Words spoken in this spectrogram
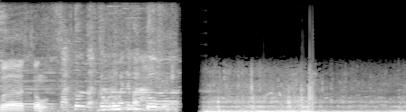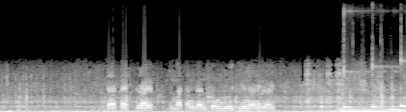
Be- betung. Batung, batung namanya batung. Kita test drive jembatan gantung Bulu Cina nih guys. Oke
